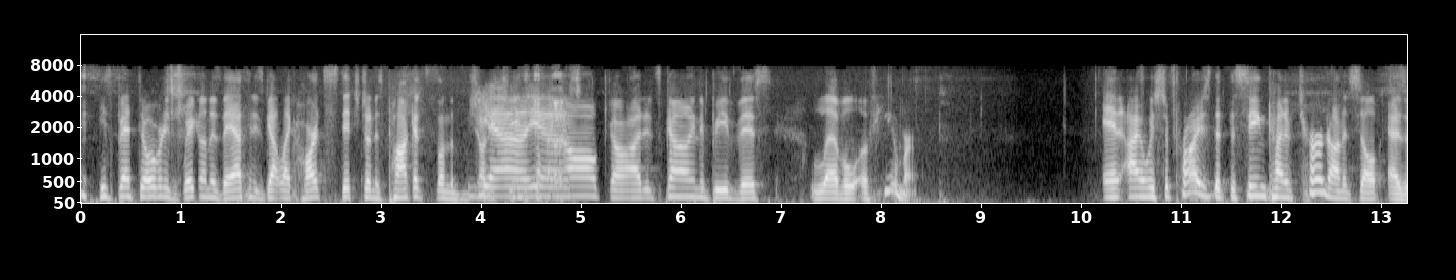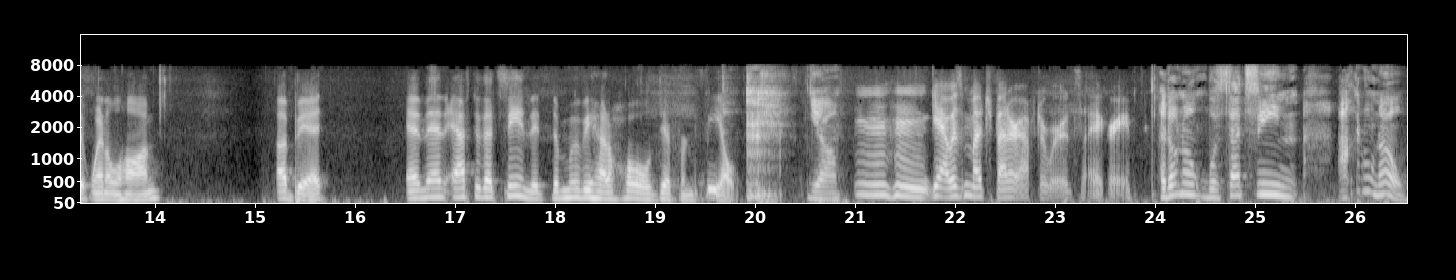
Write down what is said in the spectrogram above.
he's bent over and he's wiggling his ass, and he's got like hearts stitched on his pockets on the on his Yeah, jeans. yeah. Oh God, it's going to be this level of humor. And I was surprised that the scene kind of turned on itself as it went along a bit. And then after that scene, the, the movie had a whole different feel. yeah. hmm Yeah, it was much better afterwards. I agree. I don't know. Was that scene? I don't know.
